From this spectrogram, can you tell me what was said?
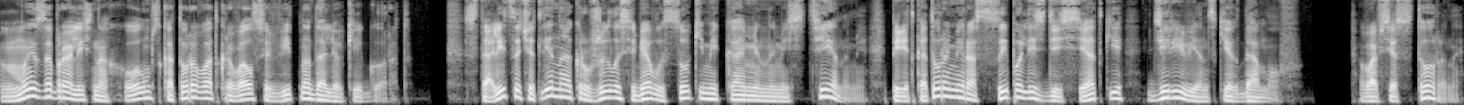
Мы забрались на холм, с которого открывался вид на далекий город. Столица Четлена окружила себя высокими каменными стенами, перед которыми рассыпались десятки деревенских домов. Во все стороны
